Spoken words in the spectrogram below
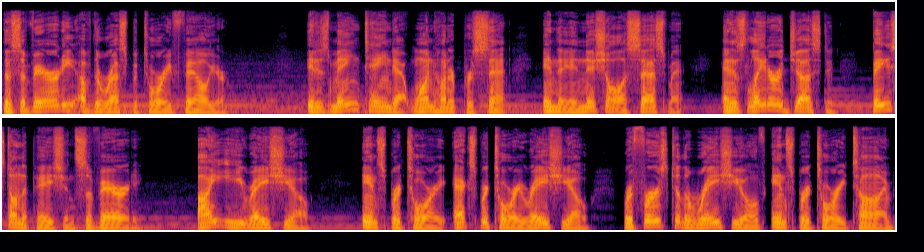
the severity of the respiratory failure. It is maintained at 100% in the initial assessment and is later adjusted based on the patient's severity. IE ratio, inspiratory expiratory ratio, refers to the ratio of inspiratory time,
